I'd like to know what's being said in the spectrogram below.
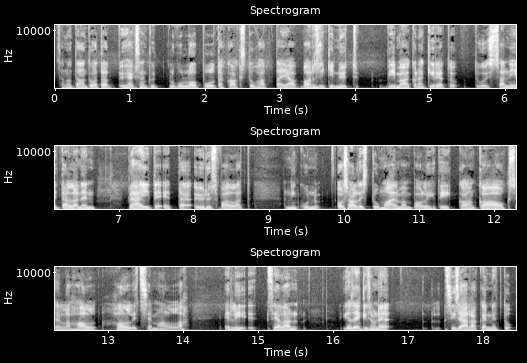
sanotaan tuota 90-luvun lopulta 2000 ja varsinkin nyt viime aikoina kirjoituissa, niin tällainen väite, että Yhdysvallat niin kuin osallistuu maailmanpolitiikkaan kaauksella hall, hallitsemalla. Eli siellä on jotenkin semmoinen sisäänrakennettu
